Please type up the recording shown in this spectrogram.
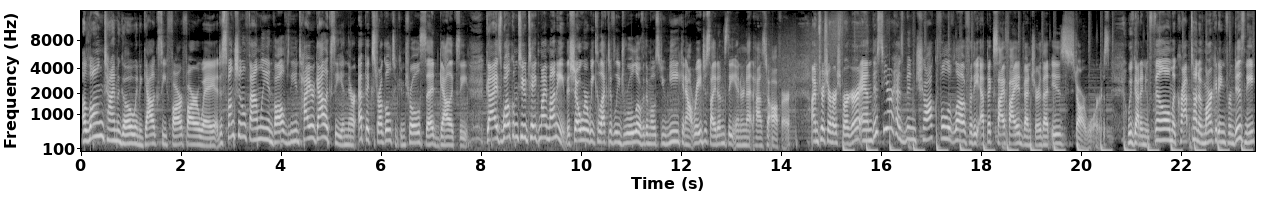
A long time ago, in a galaxy far, far away, a dysfunctional family involved the entire galaxy in their epic struggle to control said galaxy. Guys, welcome to Take My Money, the show where we collectively drool over the most unique and outrageous items the internet has to offer. I'm Trisha Hershberger, and this year has been chock full of love for the epic sci fi adventure that is Star Wars. We've got a new film, a crap ton of marketing from Disney,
